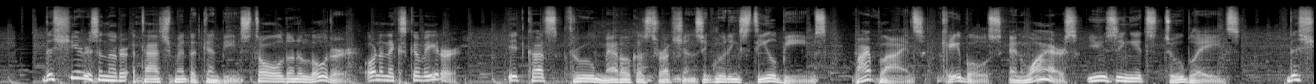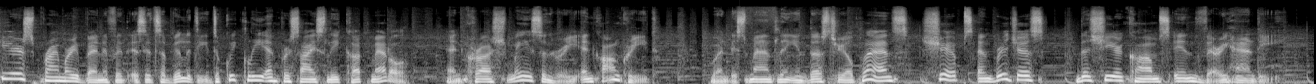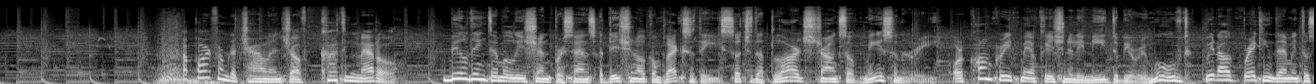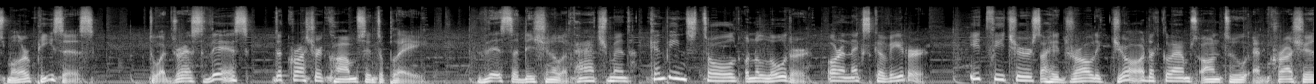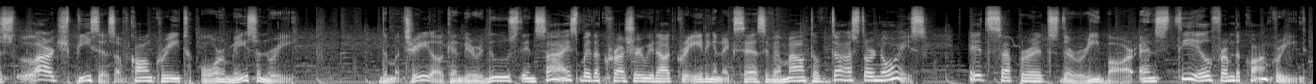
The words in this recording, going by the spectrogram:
The shear is another attachment that can be installed on a loader or an excavator. It cuts through metal constructions including steel beams, pipelines, cables, and wires using its two blades. The shear's primary benefit is its ability to quickly and precisely cut metal and crush masonry and concrete. When dismantling industrial plants, ships, and bridges, the shear comes in very handy. Apart from the challenge of cutting metal, building demolition presents additional complexities such that large chunks of masonry or concrete may occasionally need to be removed without breaking them into smaller pieces. To address this, the crusher comes into play. This additional attachment can be installed on a loader or an excavator. It features a hydraulic jaw that clamps onto and crushes large pieces of concrete or masonry. The material can be reduced in size by the crusher without creating an excessive amount of dust or noise. It separates the rebar and steel from the concrete.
